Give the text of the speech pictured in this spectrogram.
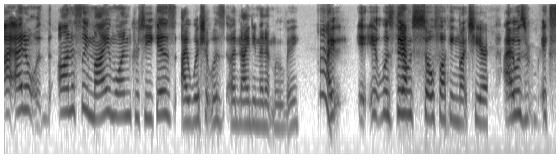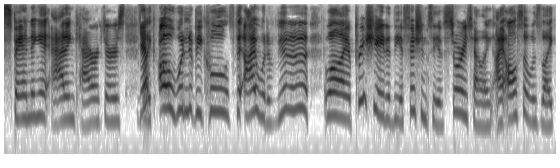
I, I, don't honestly my one critique is I wish it was a 90 minute movie. Hmm. I it, it was there yep. was so fucking much here. I was expanding it, adding characters. Yep. Like, oh, wouldn't it be cool if the, I would have? Well, I appreciated the efficiency of storytelling. I also was like,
